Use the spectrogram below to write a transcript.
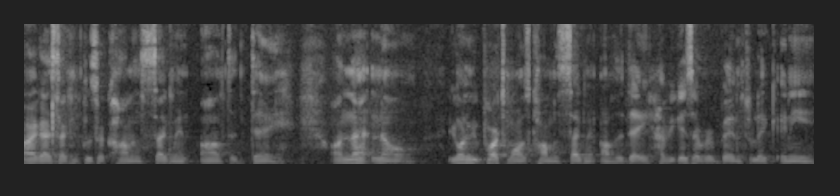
Alright guys, that concludes our comment segment of the day. On that note, you're going to be part of tomorrow's common segment of the day. Have you guys ever been through like any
